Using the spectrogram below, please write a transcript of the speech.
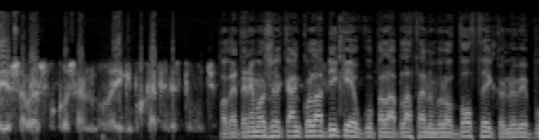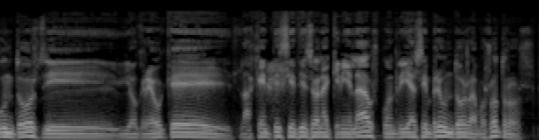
ellos sabrán sus cosas, ¿no? Hay equipos que hacen esto mucho. Porque tenemos el Can Colapi que ocupa la plaza número 12 con 9 puntos y yo creo que la gente si hiciese una quiniela os pondría siempre un 2 a vosotros.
